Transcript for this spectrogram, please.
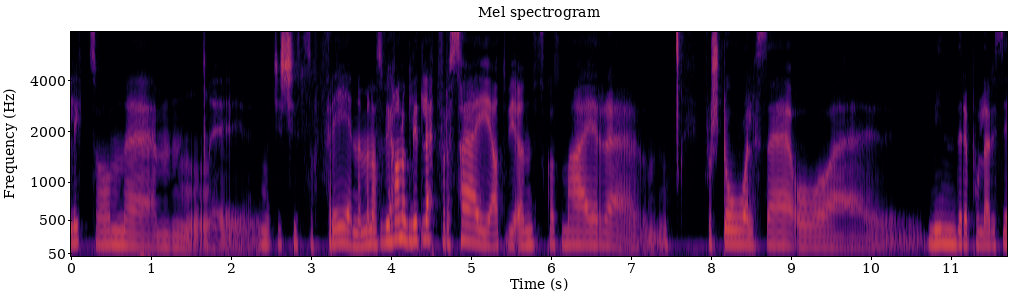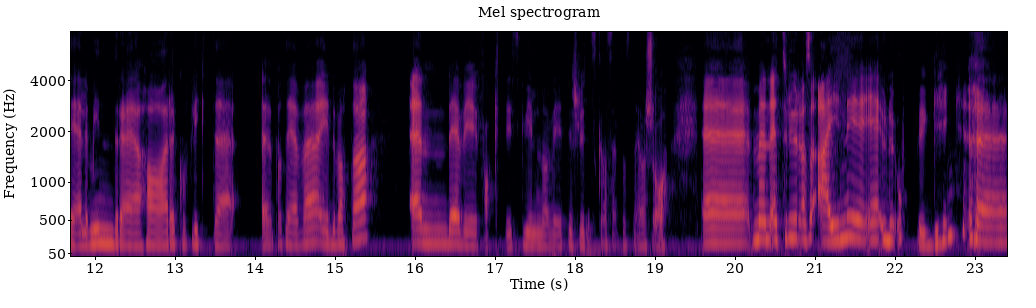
litt sånn Om ikke schizofrene, men altså, vi har nok litt lett for å si at vi ønsker oss mer forståelse og mindre polarisere, eller mindre harde konflikter Eh, på TV i debatter enn det vi faktisk vil når vi til slutt skal sette oss ned og se. Eh, men jeg tror altså Enig er under oppbygging. Eh,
